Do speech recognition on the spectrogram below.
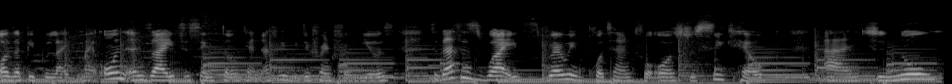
other people. Like my own anxiety symptom can actually be different from yours. So that is why it's very important for us to seek help and to know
